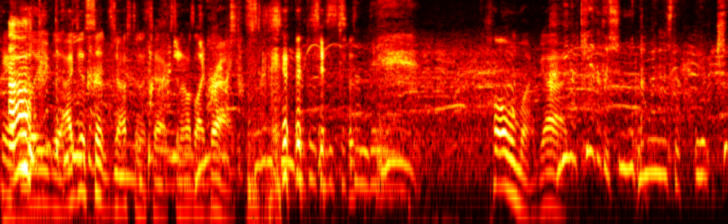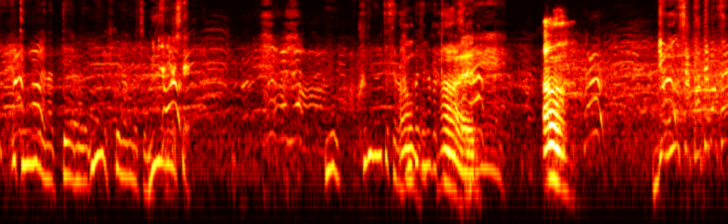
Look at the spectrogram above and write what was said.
can't oh. believe that. I just sent Justin a text and I was like, Brad. just... Oh my 首 god. が切れたと一瞬思った思いましたいやキーって耳が鳴ってもう耳が聞こえなくなっちゃう耳鳴りがしてもう首の痛さが Oh 半端じゃなか my ったんですよ god. Oh. 両者立てません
